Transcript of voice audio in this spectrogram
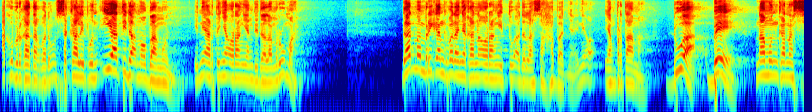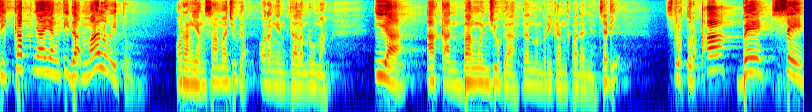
aku berkata kepadamu, sekalipun ia tidak mau bangun. Ini artinya orang yang di dalam rumah. Dan memberikan kepadanya karena orang itu adalah sahabatnya. Ini yang pertama. Dua, B, namun karena sikapnya yang tidak malu itu, Orang yang sama juga, orang yang di dalam rumah. Ia akan bangun juga dan memberikan kepadanya. Jadi struktur A, B, C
